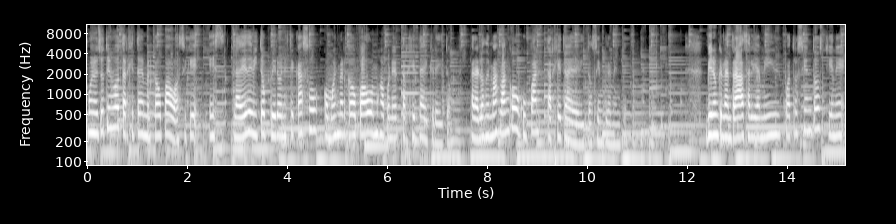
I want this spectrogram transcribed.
Bueno, yo tengo tarjeta de Mercado Pago, así que es la de débito, pero en este caso, como es Mercado Pago, vamos a poner tarjeta de crédito. Para los demás bancos ocupan tarjeta de débito simplemente. Vieron que la entrada salía a 1400, tiene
